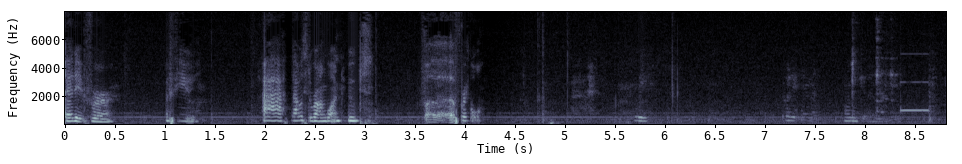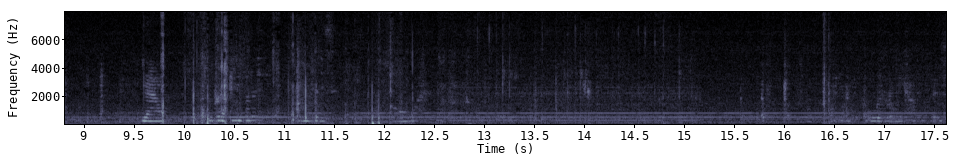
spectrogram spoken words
edit for a few. Ah, that was the wrong one. Oops. F frickle. Wait. Put it in it. Let me get it. Now, put that peanut butter. Literally half of this.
